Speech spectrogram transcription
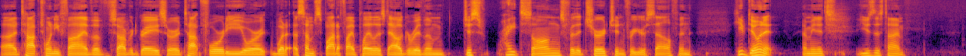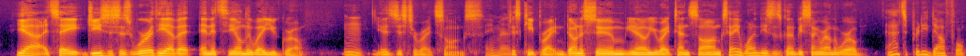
uh, top 25 of Sovereign Grace or top 40 or what some Spotify playlist algorithm. Just write songs for the church and for yourself and keep doing it. I mean, it's use this time. Yeah, I'd say Jesus is worthy of it, and it's the only way you grow. Is just to write songs. Mm. Amen. Just keep writing. Don't assume you know you write ten songs. Hey, one of these is going to be sung around the world. That's pretty doubtful.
